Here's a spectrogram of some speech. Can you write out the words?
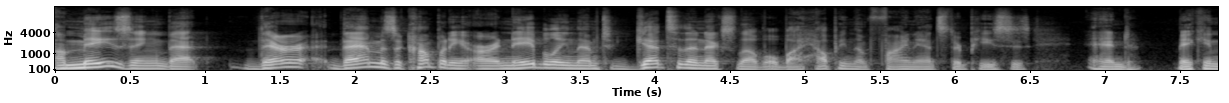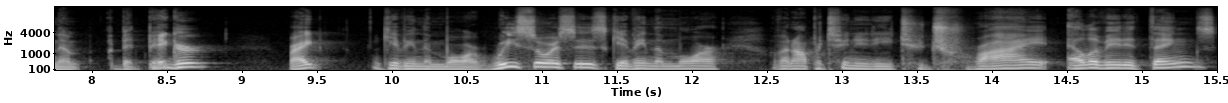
amazing that they're, them as a company are enabling them to get to the next level by helping them finance their pieces and making them a bit bigger, right? Giving them more resources, giving them more of an opportunity to try elevated things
